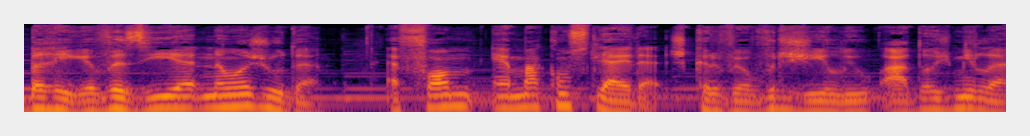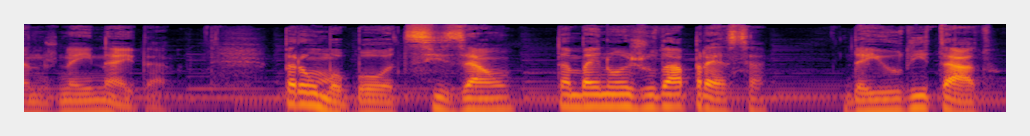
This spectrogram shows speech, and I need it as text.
barriga vazia não ajuda. A fome é má conselheira, escreveu Virgílio há dois mil anos na Eneida. Para uma boa decisão, também não ajuda a pressa. Daí o ditado,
